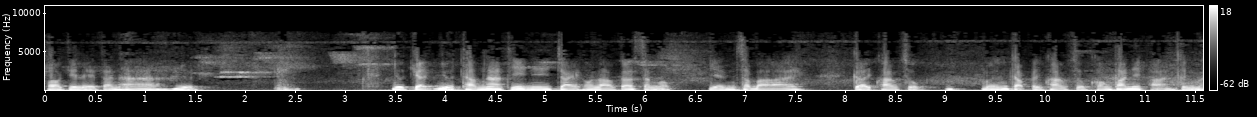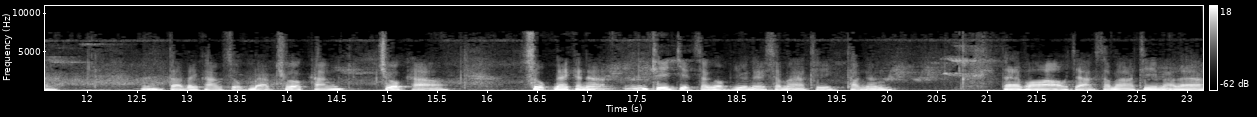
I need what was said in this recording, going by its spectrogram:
พอกิเลสตัณหาหยุด หยุดหยุดทำหน้าที่นี้ใจของเราก็สงบเย็นสบาย เกิดความสุขเหมือนกับเป็นความสุขของพระนิพพานขึ้นมาแต่เป็นความสุขแบบชั่วครั้งชั่วคราว สุขในขณะที่จิตสงบอยู่ในสมาธิเท่านั้น แต่พอออกจากสมาธิมาแล้ว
